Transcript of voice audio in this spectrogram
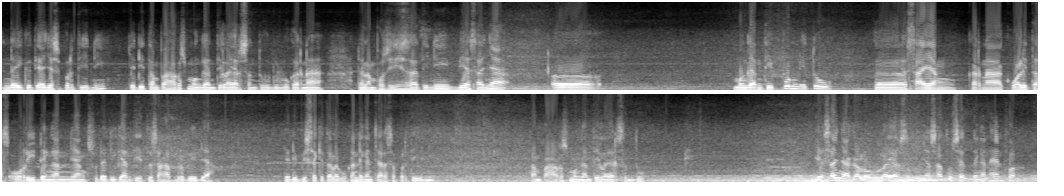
Anda ikuti aja seperti ini. Jadi tanpa harus mengganti layar sentuh dulu karena dalam posisi saat ini biasanya eh, mengganti pun itu eh, sayang karena kualitas ori dengan yang sudah diganti itu sangat berbeda. Jadi bisa kita lakukan dengan cara seperti ini. Tanpa harus mengganti layar sentuh. Biasanya kalau layar sentuhnya satu set dengan handphone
